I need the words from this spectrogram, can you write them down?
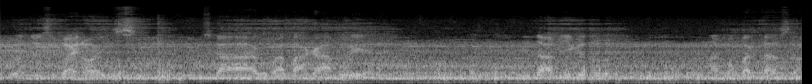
Enquanto isso vai nós. Buscar água para apagar a poeira. Dar liga no, na compactação.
